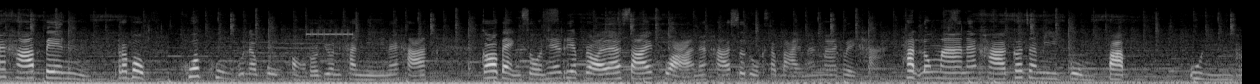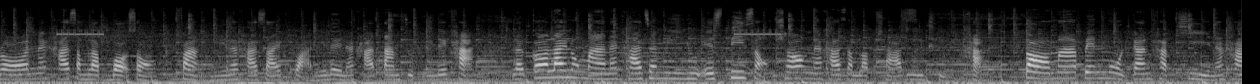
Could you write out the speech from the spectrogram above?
นะคะเป็นระบบควบคุมอุณหภูมิของรถยนต์คันนี้นะคะ ก็แบ่งโซนให้เรียบร้อยและซ้ายขวานะคะ สะดวกสบายมากๆเลยค่ะ ถัดลงมานะคะก็จะมีปุ่มปรับอุ่นร้อนนะคะสำหรับเบาะสองฝั่งนี้นะคะ ซ้ายขวานี้เลยนะคะ ตามจุดนี้เลยค่ะ แล้วก็ไล่ลงมานะคะจะมี USB 2 ช่องนะคะสำหรับชาร์จมือถือค่ะ ต่อมาเป็นโหมดการขับขี่นะคะ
